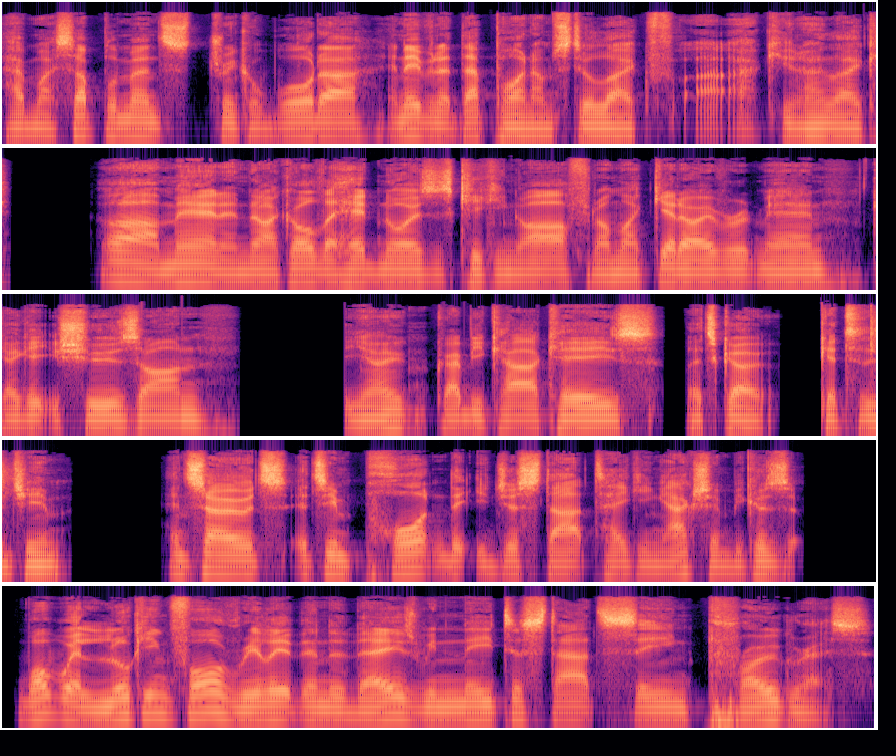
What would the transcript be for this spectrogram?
have my supplements, drink a water. And even at that point, I'm still like, fuck, you know, like, oh man. And like all the head noise is kicking off. And I'm like, get over it, man. Go get your shoes on, you know, grab your car keys. Let's go get to the gym. And so it's, it's important that you just start taking action because what we're looking for really at the end of the day is we need to start seeing progress.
